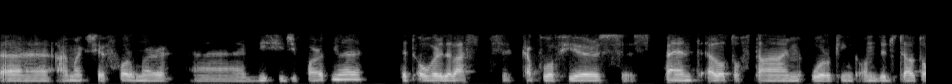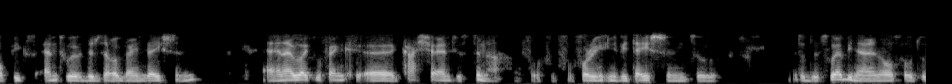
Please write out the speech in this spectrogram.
Uh, I'm actually a former uh, BCG partner that over the last couple of years spent a lot of time working on digital topics and with digital organizations. And I would like to thank uh, Kasia and Justyna for, for, for invitation to to this webinar and also to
